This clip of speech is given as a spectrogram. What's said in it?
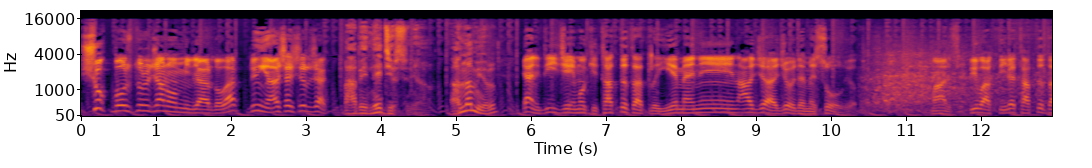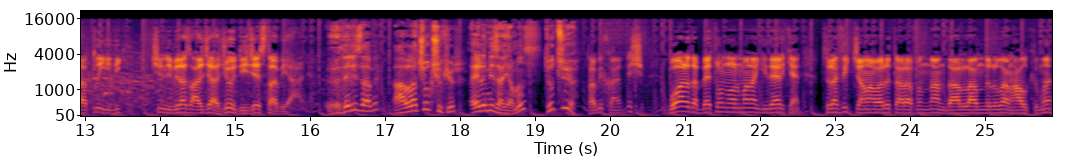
Şuk bozduracaksın 10 milyar dolar. Dünya şaşıracak. Abi ne diyorsun ya? Anlamıyorum. Yani diyeceğim o ki tatlı tatlı yemenin acı acı ödemesi oluyor. Maalesef bir vaktiyle tatlı tatlı yedik. Şimdi biraz acı acı ödeyeceğiz tabii yani. Öderiz abi. Allah çok şükür. Elimiz ayağımız tutuyor. Tabii kardeşim. Bu arada beton ormana giderken trafik canavarı tarafından darlandırılan halkımı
